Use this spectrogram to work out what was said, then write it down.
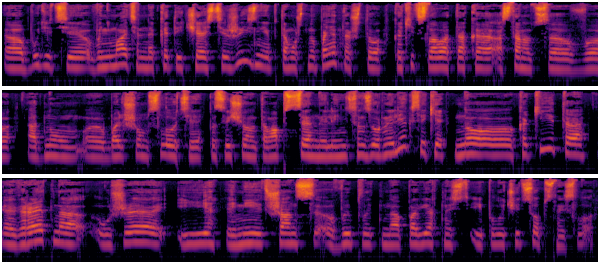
э, будете внимательны к этой части жизни, потому что, ну, понятно, что какие-то слова так и останутся в одном э, большом слоте, посвященном там обсценной или нецензурной лексике, но какие-то, э, вероятно, уже и имеют шанс выплыть на поверхность и получить собственный слот.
